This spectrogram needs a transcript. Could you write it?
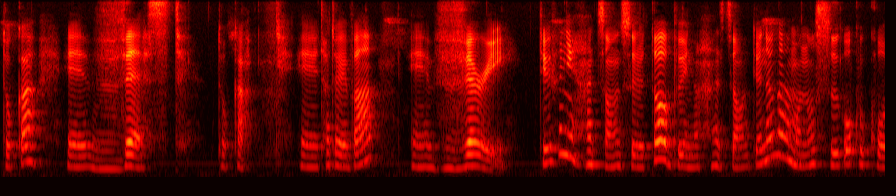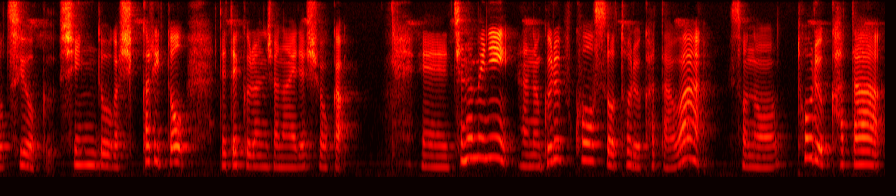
とか、えー、vest とか、えー、例えば、えー、very というふうに発音すると V の発音というのがものすごくこう強く振動がしっかりと出てくるんじゃないでしょうか。えー、ちなみにあのグループコースを取る方はその取る方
